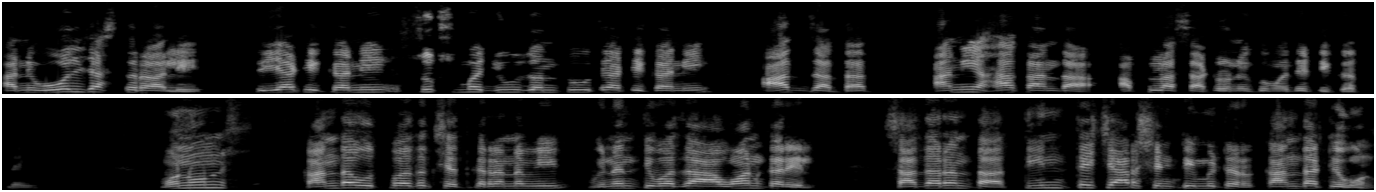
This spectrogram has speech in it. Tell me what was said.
आणि ओल जास्त राहिली तर या ठिकाणी सूक्ष्म जीवजंतू त्या ठिकाणी आत जातात आणि हा कांदा आपला साठवणुकीमध्ये टिकत नाही. म्हणून कांदा उत्पादक शेतकऱ्यांना मी विनंती वजा आवाहन करेल. साधारणतः तीन ते चार सेंटीमीटर कांदा ठेवून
